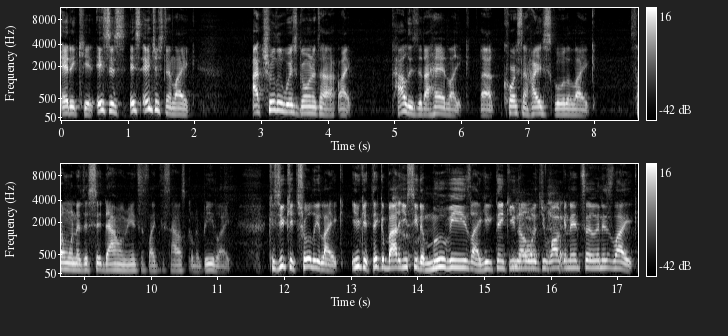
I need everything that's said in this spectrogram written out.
etiquette. It's just it's interesting. Like, I truly wish going into like college that I had like a course in high school to like someone to just sit down with me and just like this is how it's gonna be like. Cause you could truly like you could think about it. You see the movies, like you think you know Yeah. what you're walking into, and it's like,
